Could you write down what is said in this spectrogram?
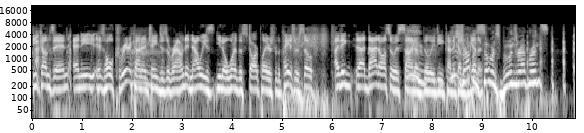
He comes in and he his whole career kind of changes around, and now he's you know one of the star players for the Pacers. So I think that that also is sign of Billy D kind of Just coming dropping together. Silver Spoons reference.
